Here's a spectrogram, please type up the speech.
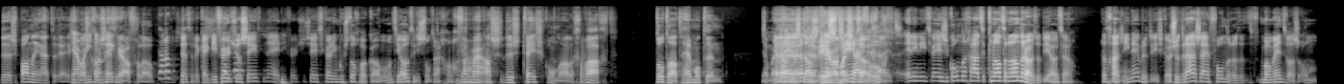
de spanning uit de race. Ja, Ja, maar was niet gewoon keer afgelopen. Kan ook. Kijk, die virtual safety, nee, die virtual safety car die moest toch wel komen, want die auto die stond daar gewoon Ja, gevaarlijk. maar als ze dus twee seconden hadden gewacht, totdat Hamilton... Ja, maar Eh, dat is, dat is weer dus was partijdigheid. En in die twee seconden gaat, knalt er een andere auto op die auto. Dat gaan ze niet nemen, dat risico. Zodra zij vonden dat het moment was om. Nee,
